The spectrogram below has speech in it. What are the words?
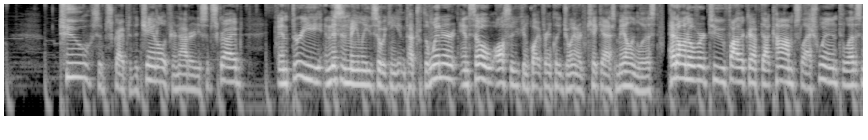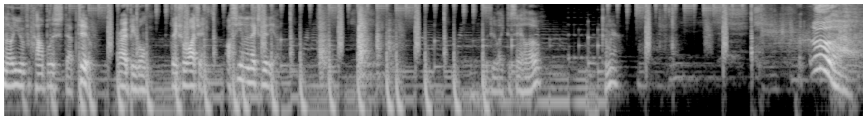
Two, subscribe to the channel if you're not already subscribed. And three, and this is mainly so we can get in touch with the winner, and so also you can quite frankly join our kick-ass mailing list. Head on over to fathercraft.com slash win to let us know you've accomplished step two. All right, people, thanks for watching. I'll see you in the next video. Would you like to say hello? Come here. Ugh.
